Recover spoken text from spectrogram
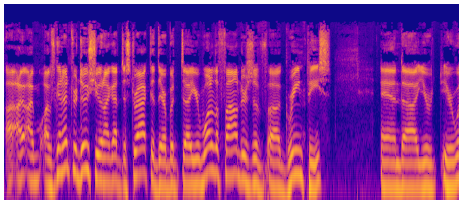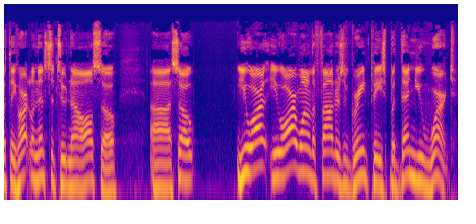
I, I, I was going to introduce you, and I got distracted there. But uh, you're one of the founders of uh, Greenpeace, and uh, you're you're with the Heartland Institute now also. Uh, so you are you are one of the founders of Greenpeace, but then you weren't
